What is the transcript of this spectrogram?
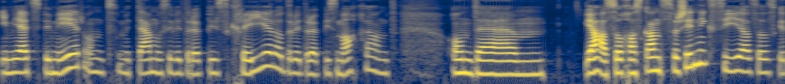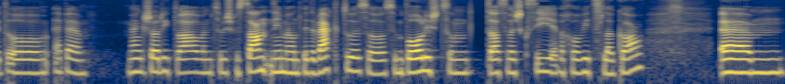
im Jetzt bei mir und mit dem muss ich wieder etwas kreieren oder wieder etwas machen und, und ähm, ja, so kann es ganz verschieden sein. Also es gibt auch eben manchmal schon Rituale, wenn ich zum Beispiel Sand nehme und wieder wegtue, so symbolisch, um das, was war, einfach auch wieder zu gehen. Ähm,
